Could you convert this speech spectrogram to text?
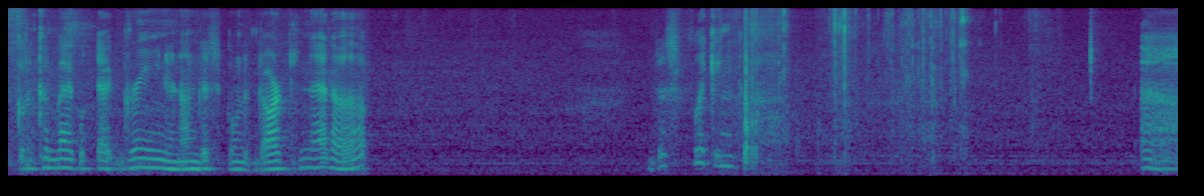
I'm going to come back with that green and I'm just going to darken that up. Just flicking. Uh,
